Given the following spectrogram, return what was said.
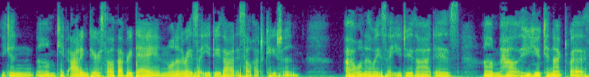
You can um, keep adding to yourself every day. And one of the ways that you do that is self education. Uh, one of the ways that you do that is um, how who you connect with,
